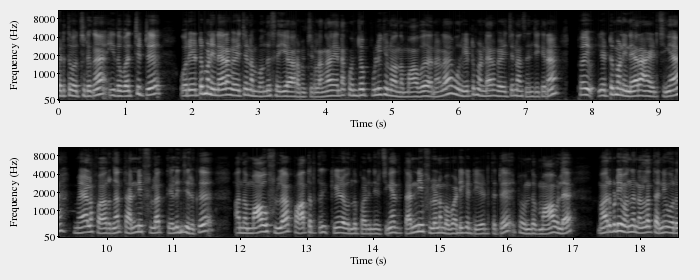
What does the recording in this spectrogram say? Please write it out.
எடுத்து வச்சுடுங்க. இதை வச்சுட்டு ஒரு எட்டு மணி நேரம் கழித்து நம்ம வந்து செய்ய ஆரம்பிச்சிக்கலாங்க. ஏன்னா கொஞ்சம் புளிக்கணும் அந்த மாவு. அதனால் ஒரு எட்டு மணி நேரம் கழித்து நான் செஞ்சுக்கிறேன். இப்போ எட்டு மணி நேரம் ஆயிடுச்சுங்க. மேலே பாருங்கள் தண்ணி ஃபுல்லாக தெளிஞ்சிருக்கு. அந்த மாவு ஃபுல்லாக பாத்திரத்துக்கு கீழே வந்து படிஞ்சிருச்சிங்க. அந்த தண்ணி ஃபுல்லாக நம்ம வடிகட்டி எடுத்துகிட்டு இப்போ இந்த மாவில் மறுபடியும் வந்து நல்லா தண்ணி ஒரு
